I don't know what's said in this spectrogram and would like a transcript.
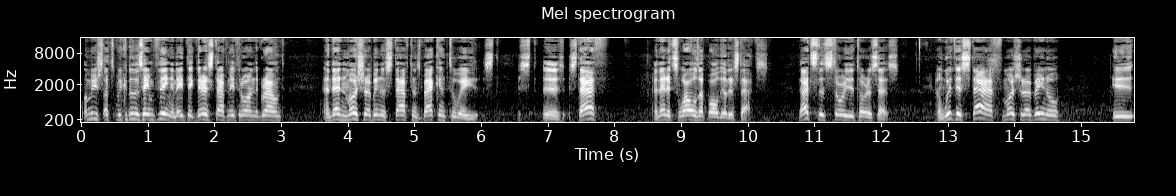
Let me just, we could do the same thing. And they take their staff and they throw it on the ground. And then Moshe Rabbeinu's staff turns back into a uh, staff, and then it swallows up all the other staffs. That's the story the Torah says. And with this staff, Moshe Rabbeinu is,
